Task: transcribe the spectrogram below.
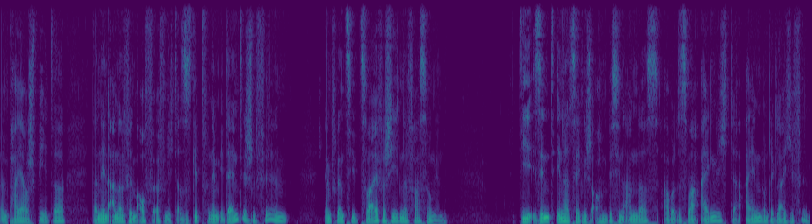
ein paar Jahre später dann den anderen Film auch veröffentlicht. Also es gibt von dem identischen Film im Prinzip zwei verschiedene Fassungen. Die sind inhaltstechnisch auch ein bisschen anders, aber das war eigentlich der ein und der gleiche Film.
